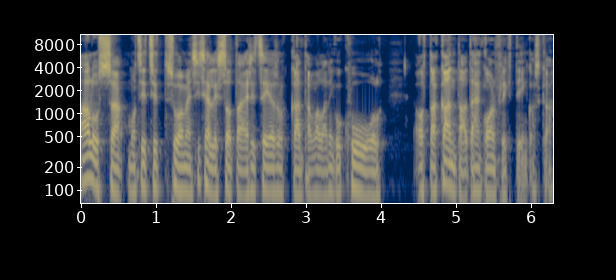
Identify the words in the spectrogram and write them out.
alussa, mutta sitten syttyi Suomen sisällissota ja sitten se ei ollutkaan tavallaan niin cool ottaa kantaa tähän konfliktiin, koska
